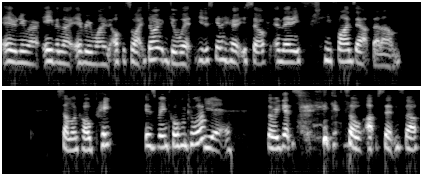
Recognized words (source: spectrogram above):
Anywhere, even though everyone in the office is like, "Don't do it. You're just gonna hurt yourself." And then he he finds out that um someone called Pete has been talking to her. Yeah. So he gets he gets all upset and stuff.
